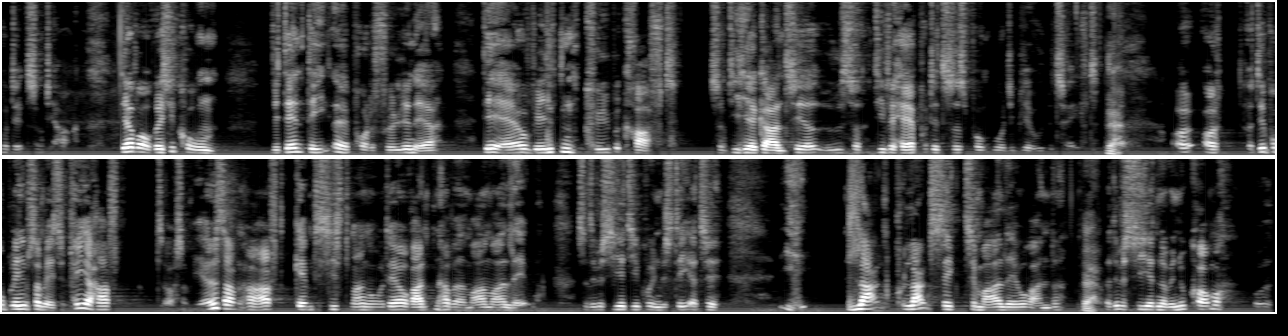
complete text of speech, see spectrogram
model, som de har. Der hvor risikoen ved den del af porteføljen er, det er jo, hvilken købekraft, som de her garanterede ydelser, de vil have på det tidspunkt, hvor de bliver udbetalt. Ja. Og, og, og det problem, som ATP har haft, og som vi alle sammen har haft gennem de sidste mange år, det er jo, at renten har været meget, meget lav. Så det vil sige, at de kunne investere til i lang, på lang sigt til meget lave renter. Ja. Og det vil sige, at når vi nu kommer, både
